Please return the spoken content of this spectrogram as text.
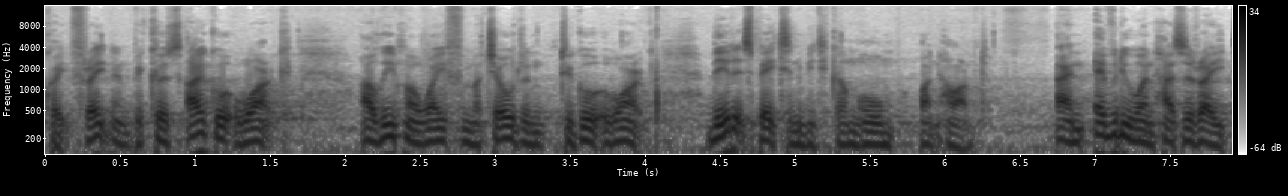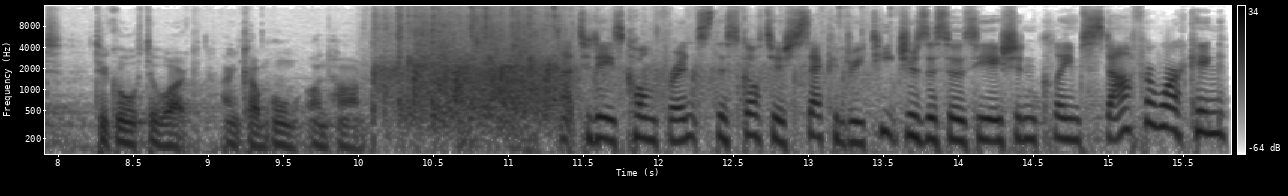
quite frightening because I go to work I leave my wife and my children to go to work. They're expecting me to come home unharmed. And everyone has a right to go to work and come home unharmed. At today's conference, the Scottish Secondary Teachers Association claimed staff are working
